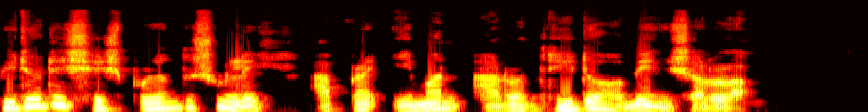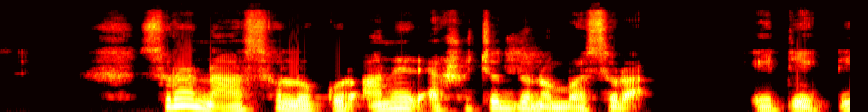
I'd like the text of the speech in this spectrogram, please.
ভিডিওটি শেষ পর্যন্ত শুনলে আপনার ইমান আরও দৃঢ় হবে ইনশাল্লাহ সুরা নাস হলো কোরআনের একশো চোদ্দ নম্বর সুরা। এটি একটি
